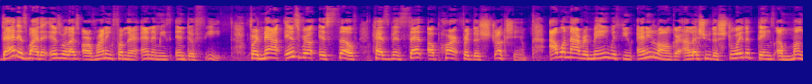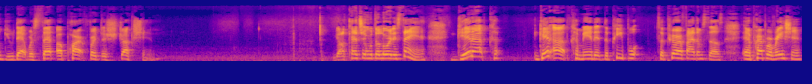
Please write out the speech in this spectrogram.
That is why the Israelites are running from their enemies in defeat. For now, Israel itself has been set apart for destruction. I will not remain with you any longer unless you destroy the things among you that were set apart for destruction. Y'all catching what the Lord is saying? Get up, get up, commanded the people to purify themselves in preparation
